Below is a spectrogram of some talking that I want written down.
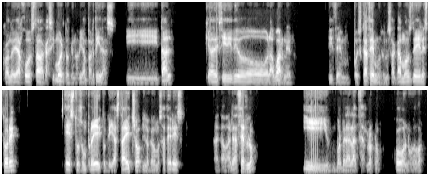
cuando ya el juego estaba casi muerto, que no habían partidas y tal, que ha decidido la Warner. Dicen, pues ¿qué hacemos? Lo sacamos del store. Esto es un proyecto que ya está hecho y lo que vamos a hacer es acabar de hacerlo y volver a lanzarlo, ¿no? Juego nuevo.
